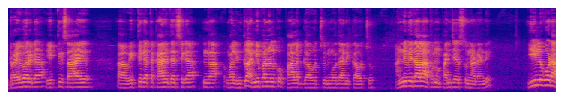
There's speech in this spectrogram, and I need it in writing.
డ్రైవర్గా వ్యక్తికి సహాయ వ్యక్తిగత కార్యదర్శిగా ఇంకా వాళ్ళ ఇంట్లో అన్ని పనులకు పాలకు కావచ్చు ఇంకో దానికి కావచ్చు అన్ని విధాలా అతను పనిచేస్తున్నాడండి. వీళ్ళు కూడా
